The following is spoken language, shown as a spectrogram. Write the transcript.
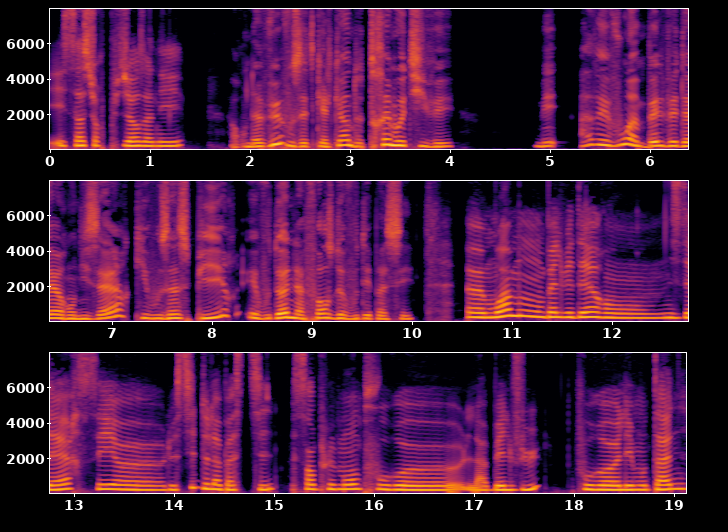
et, et ça sur plusieurs années. Alors on a vu, vous êtes quelqu'un de très motivé. Mais avez-vous un belvédère en Isère qui vous inspire et vous donne la force de vous dépasser? Euh, Moi, mon belvédère en Isère, c'est euh, le site de la Bastille, simplement pour euh, la belle vue, pour les montagnes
